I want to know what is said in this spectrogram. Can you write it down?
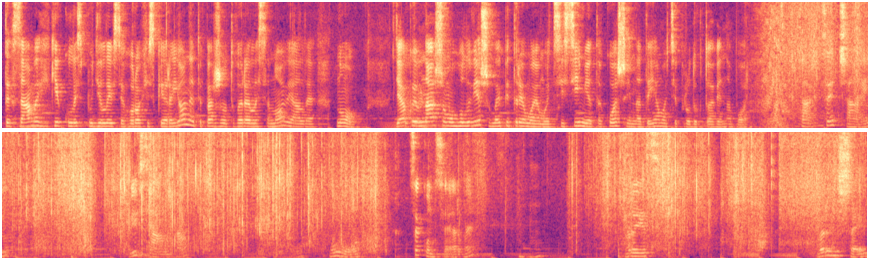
Тих самих, які колись поділився Горохівський район, і тепер вже утворилися нові, але ну дякуємо нашому голові, що ми підтримуємо ці сім'ї також і надаємо ці продуктові набори. Так, це чай, вівсянка, о, це консерви, рис, вермішель,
